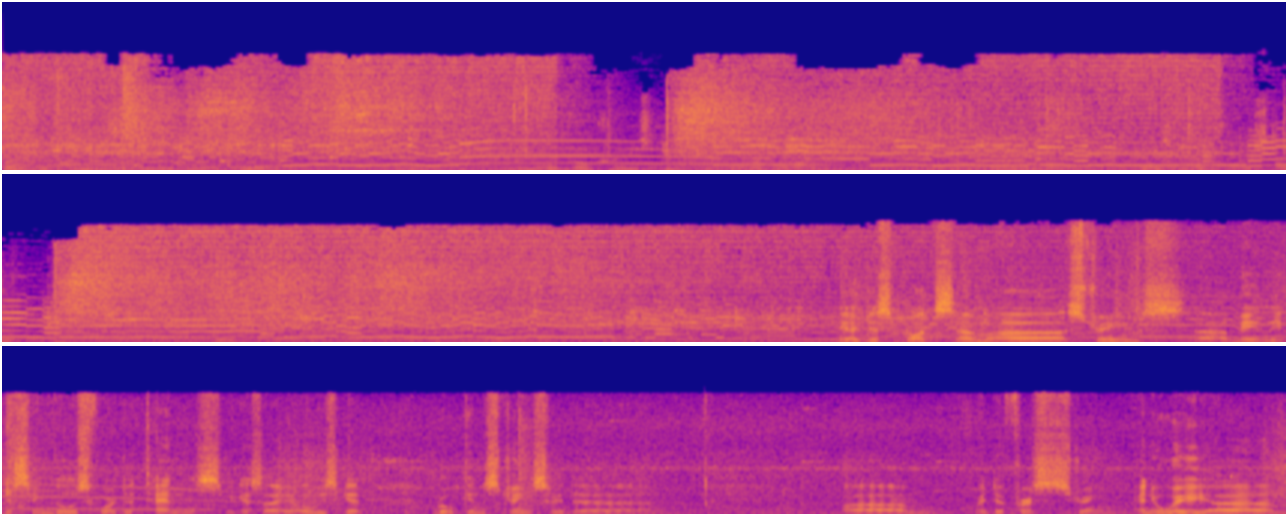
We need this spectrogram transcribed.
Bunch of these here. You will go crazy want. And depends on what kind of style Yeah, I just bought some uh, strings, uh, mainly the singles for the tens because I always get broken strings with the um, with the first string. Anyway, um,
